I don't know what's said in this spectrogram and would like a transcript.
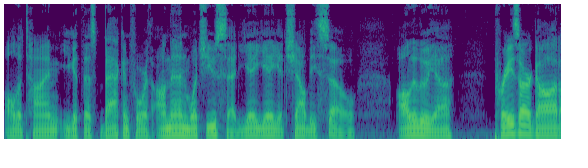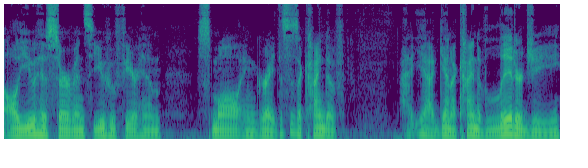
all the time. You get this back and forth. Amen, what you said. Yea, yea, it shall be so. Alleluia. Praise our God, all you his servants, you who fear him, small and great. This is a kind of, yeah, again, a kind of liturgy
